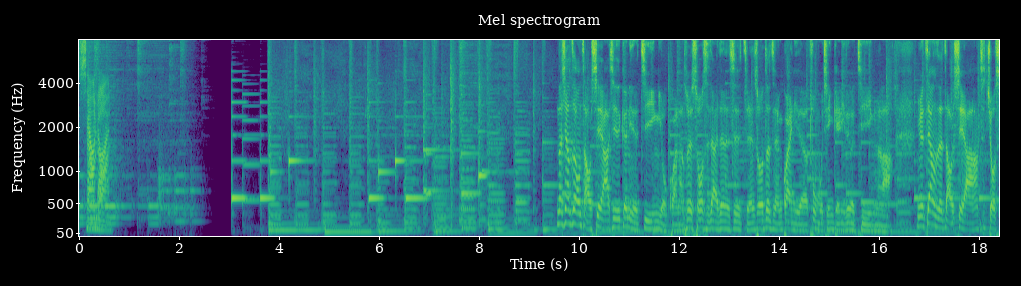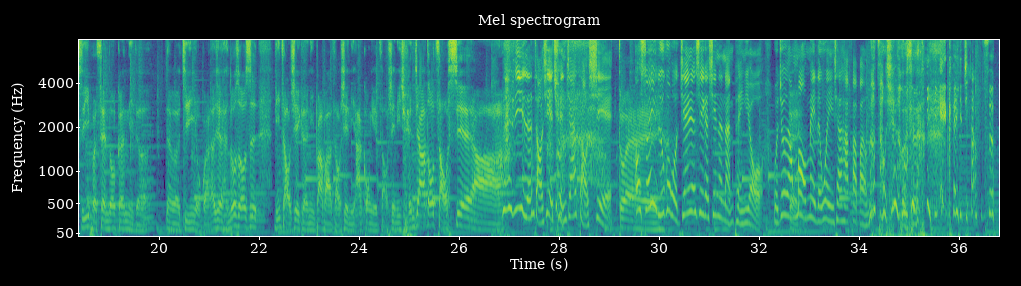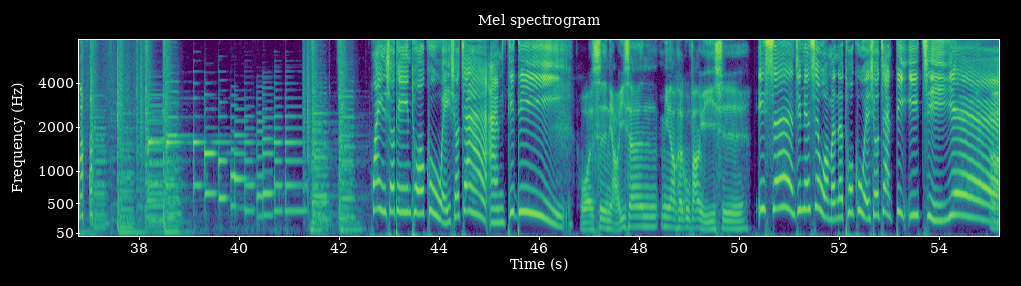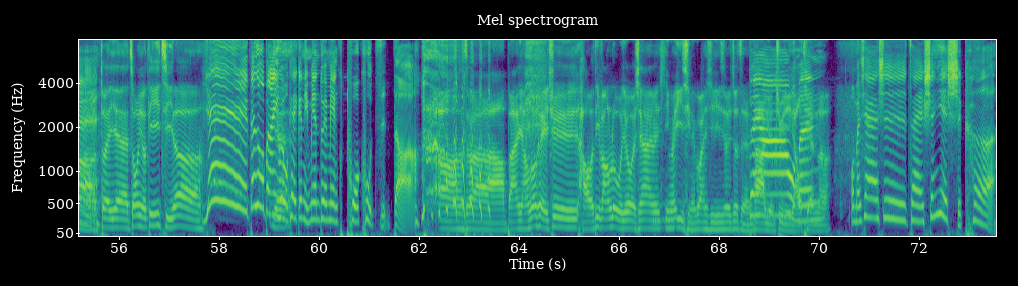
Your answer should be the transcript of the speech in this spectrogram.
小暖。那像这种早泄啊，其实跟你的基因有关啦，所以说实在真的是只能说这只能怪你的父母亲给你这个基因了啦。因为这样子的早泄啊，九十一 percent 都跟你的那个基因有关，而且很多时候是你早泄，可能你爸爸早泄，你阿公也早泄，你全家都早泄啊。一人早泄，全家早泄。对。哦，所以如果我今天认识一个新的男朋友，我就要冒昧的问一下他爸爸有没有早泄的问题，可以这样子吗？欢迎收听脱裤维修站，I'm 弟弟，我是鸟医生，泌尿科顾方宇医师。医生，今天是我们的脱裤维修站第一集耶！啊、哦，对耶，终于有第一集了耶！但是我本来以为我可以跟你面对面脱裤子的啊，对吧？本来想说可以去好的地方录，结果现在因为疫情的关系，所以就只能大家远距离聊天了。我们现在是在深夜时刻，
